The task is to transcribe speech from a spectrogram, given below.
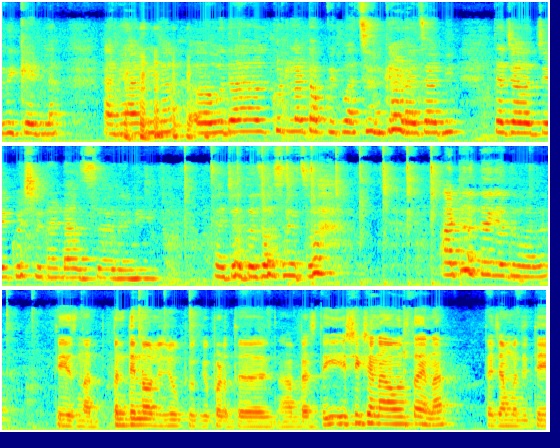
विकेंडला आणि आम्ही ना उद्या कुठला टॉपिक वाचून काढायचा आणि त्याच्यावरचे क्वेश्चन अँड आन्सर आणि त्याच्यातच असायचं. आठवतंय का तुम्हाला? तेच ना. पण ते नॉलेज उपयोगी पडतं. अभ्यास. ती शिक्षण अवस्था आहे ना त्याच्यामध्ये ते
